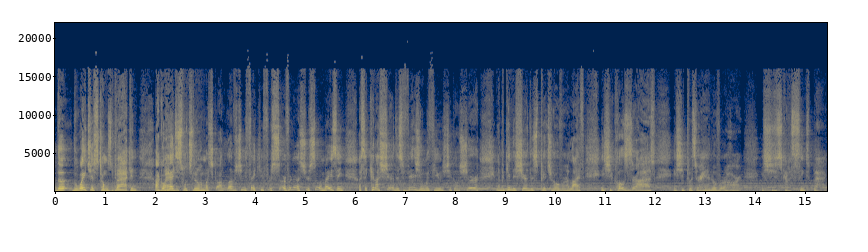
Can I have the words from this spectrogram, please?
the, the, waitress comes back, and I go, Hey, I just want you to know how much God loves you. Thank you for serving us. You're so amazing. I said, Can I share this vision with you? And she goes, Sure. And I begin to share this picture over her life. And she closes her eyes, and she puts her hand over her heart, and she just kind of sinks back.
